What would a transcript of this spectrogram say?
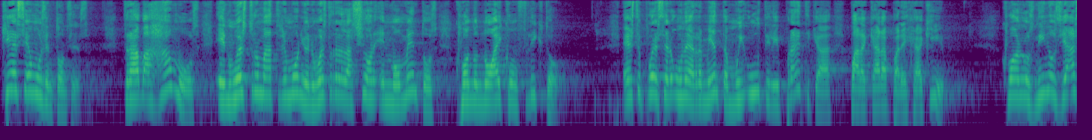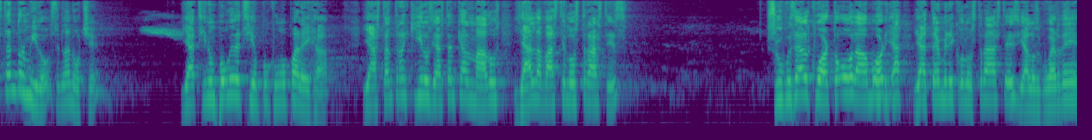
¿Qué hacemos entonces? Trabajamos en nuestro matrimonio, en nuestra relación, en momentos cuando no hay conflicto. Este puede ser una herramienta muy útil y práctica para cada pareja aquí. Cuando los niños ya están dormidos en la noche, ya tienen un poco de tiempo como pareja, ya están tranquilos, ya están calmados, ya lavaste los trastes, subes al cuarto, hola amor, ya, ya terminé con los trastes, ya los guardé,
